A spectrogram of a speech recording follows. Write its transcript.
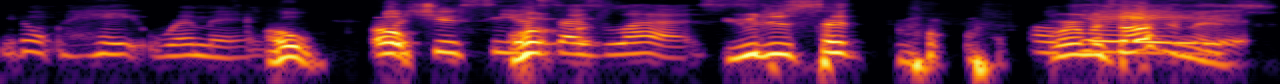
You don't hate women, Oh, Oh, but you see us wha- as less. you just said we're Okay, misogynists.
